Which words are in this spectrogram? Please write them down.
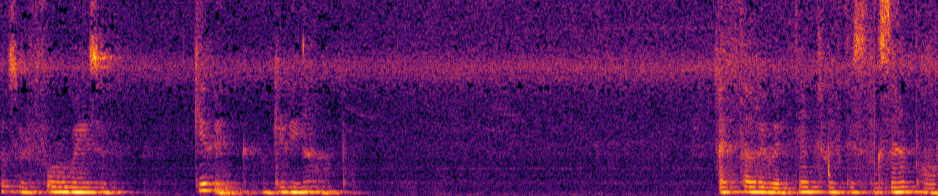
Those are four ways of giving giving up. I thought I would end with this example.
